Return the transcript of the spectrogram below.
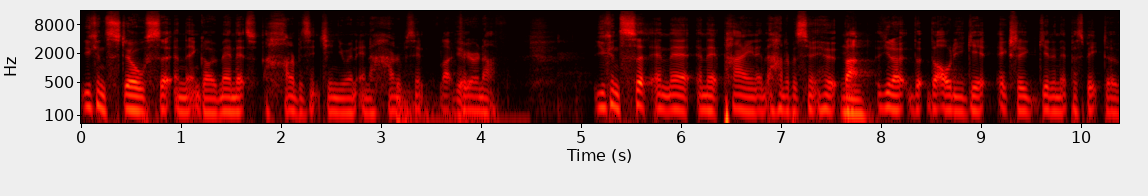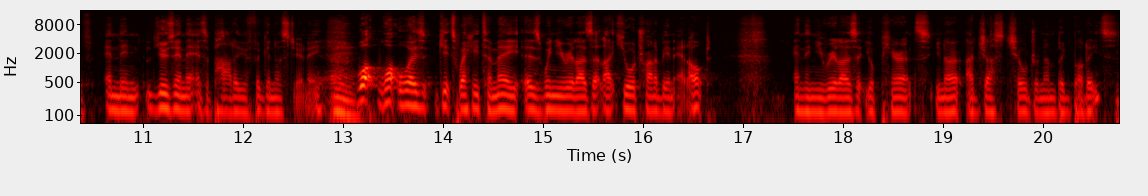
You can still sit in that and go, man, that's 100% genuine and 100% like Yeah. fair enough. You can sit in that in that pain and the 100% hurt, but Mm. you know, the, the older you get, actually getting that perspective and then using that as a part of your forgiveness journey. Mm. What what always gets wacky to me is when you realize that like you're trying to be an adult, and then you realize that your parents, you know, are just children in big bodies,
